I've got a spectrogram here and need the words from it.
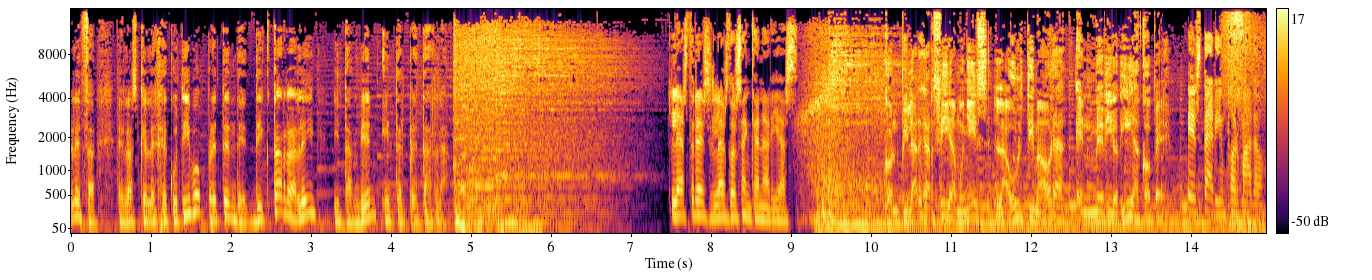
en las que el Ejecutivo pretende dictar la ley y también interpretarla. Las tres, las dos en Canarias. Con Pilar García Muñiz, la última hora en Mediodía Cope. Estar informado.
